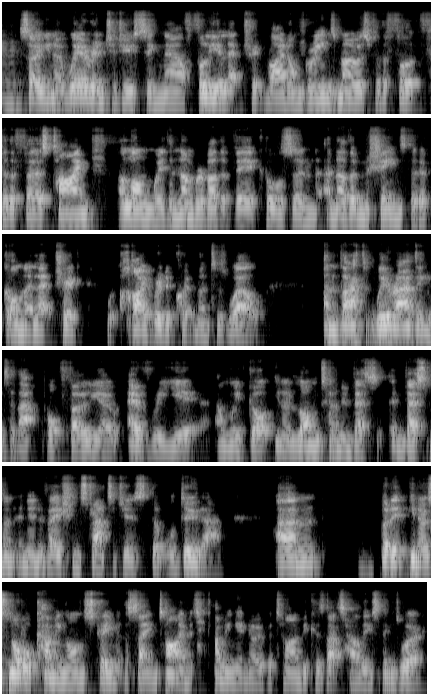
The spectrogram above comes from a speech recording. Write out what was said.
Mm. so you know we're introducing now fully electric ride on greens mowers for the fir- for the first time along with a number of other vehicles and, and other machines that have gone electric hybrid equipment as well. And that we're adding to that portfolio every year and we've got you know long-term invest, investment and innovation strategies that will do that. Um, but it you know it's not all coming on stream at the same time. It's coming in over time because that's how these things work.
